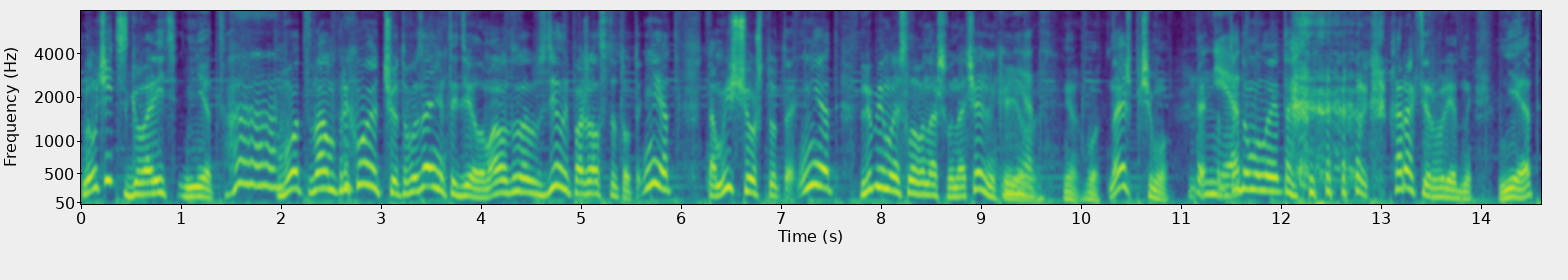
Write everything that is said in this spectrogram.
Научитесь говорить «нет». Вот вам приходит что-то, вы заняты делом, а вот э, сделай, пожалуйста, то-то. Нет. Там еще что-то. Нет. Любимое слово нашего начальника. Ева. Нет. Нет. Вот. Знаешь почему? Э, Нет. Ты думала, это характер вредный? Нет.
